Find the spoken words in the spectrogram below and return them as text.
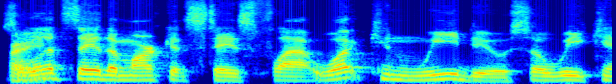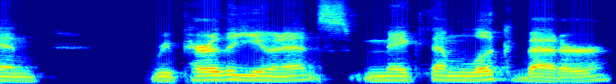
So right. let's say the market stays flat. What can we do so we can repair the units, make them look better,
